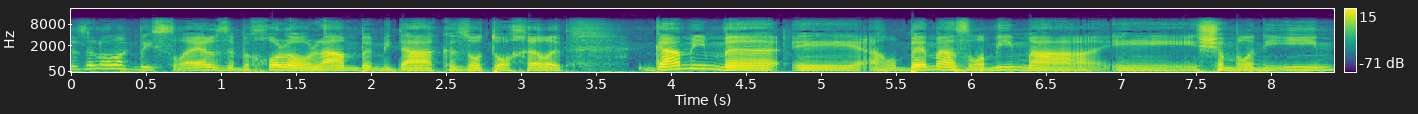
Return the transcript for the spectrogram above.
וזה לא רק בישראל, זה בכל העולם במידה כזאת או אחרת. גם אם אה, אה, הרבה מהזרמים השמרניים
